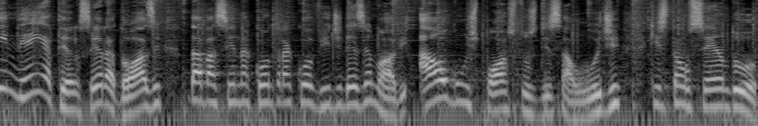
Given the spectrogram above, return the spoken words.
e nem a terceira dose da vacina contra a Covid-19. Há alguns postos de saúde que estão sendo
